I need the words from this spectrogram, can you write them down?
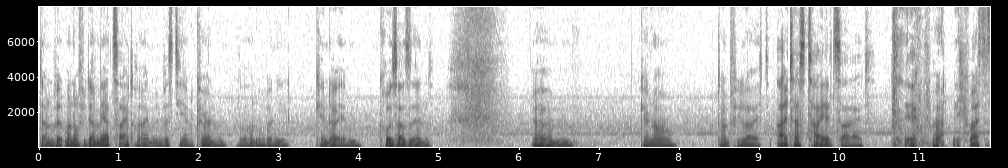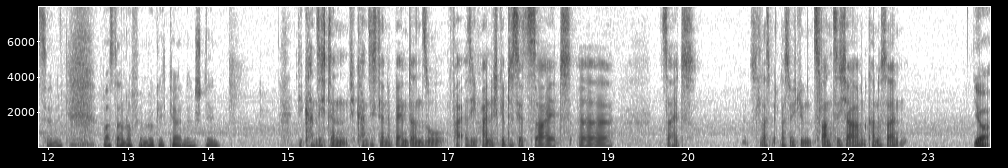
dann wird man auch wieder mehr Zeit rein investieren können, so, ne, wenn die Kinder eben größer sind. Ähm, genau. Dann vielleicht Altersteilzeit. Irgendwann. Ich weiß es ja nicht, was da noch für Möglichkeiten entstehen. Wie kann sich denn, wie kann sich denn eine Band dann so, also ich meine, ich gibt es jetzt seit, äh, seit, lass mich, lass mich lügen, 20 Jahren, kann das sein? Ja,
